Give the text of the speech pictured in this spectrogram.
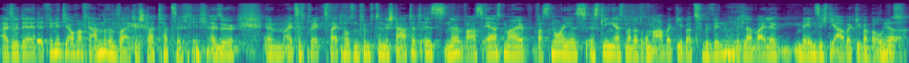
Also der, der findet ja auch auf der anderen Seite statt tatsächlich. Also ähm, als das Projekt 2015 gestartet ist, ne, war es erstmal was Neues. Es ging erstmal darum, Arbeitgeber zu gewinnen. Mhm. Mittlerweile melden sich die Arbeitgeber bei uns ja.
